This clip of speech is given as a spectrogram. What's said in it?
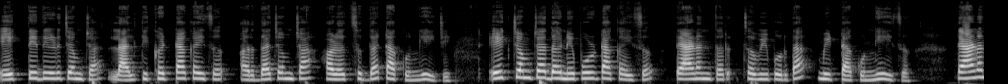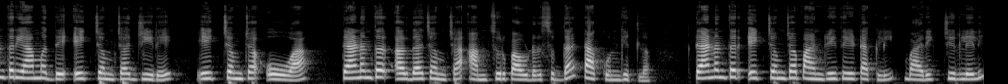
एक ते दीड चमचा लाल तिखट टाकायचं अर्धा चमचा हळदसुद्धा टाकून घ्यायची. एक चमचा धनेपूड टाकायचं त्यानंतर चवीपुरता मीठ टाकून घ्यायचं. त्यानंतर यामध्ये एक चमचा जिरे एक चमचा ओवा त्यानंतर अर्धा चमचा आमचूर पावडरसुद्धा टाकून घेतलं. त्यानंतर एक चमचा पांढरी तीळ टाकली बारीक चिरलेली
